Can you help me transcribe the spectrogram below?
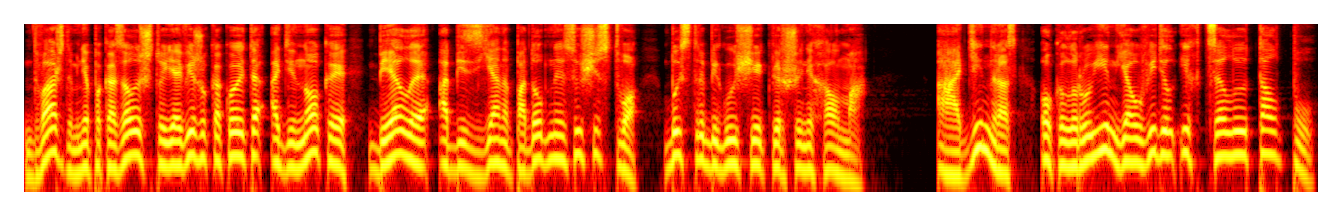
Дважды мне показалось, что я вижу какое-то одинокое, белое, обезьяноподобное существо, быстро бегущее к вершине холма. А один раз около руин я увидел их целую толпу.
